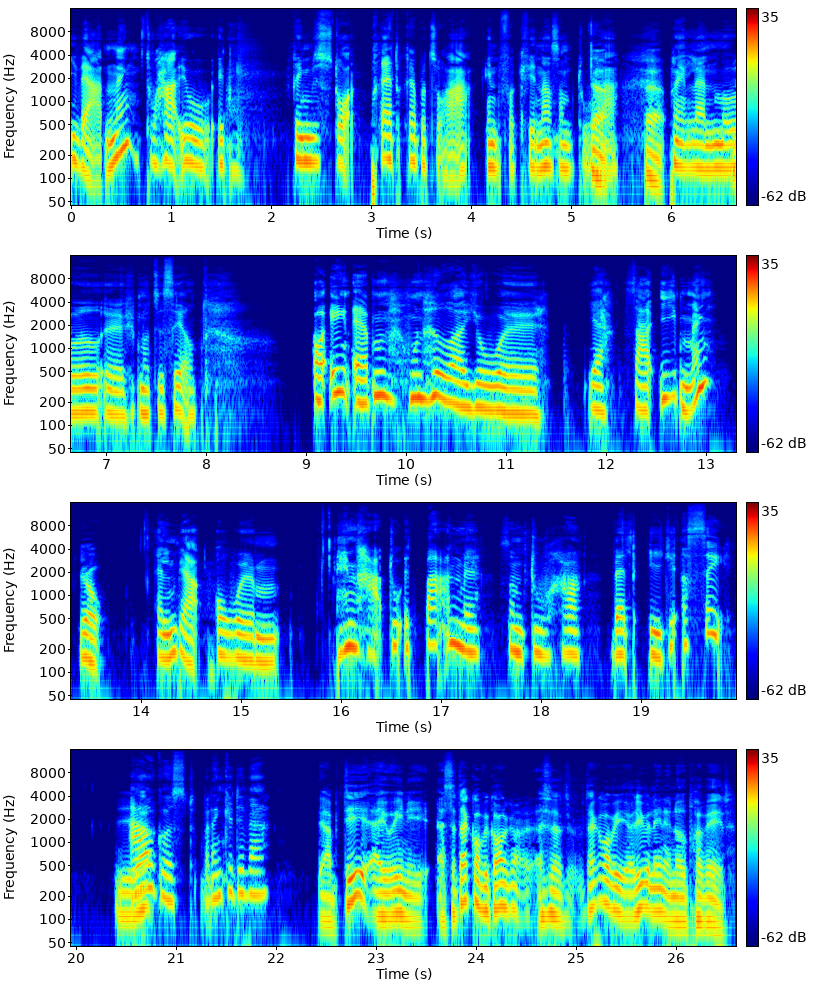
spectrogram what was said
i verden, ikke? du har jo et rimelig stort, bredt repertoire inden for kvinder, som du Ja, har ja. på en eller anden måde øh, hypnotiseret. Og en af dem, hun hedder jo, øh, ja, Sara Iben, ikke? Jo. Allenbjerg. Og øh, hende har du et barn med, som du har valgt ikke at se. Ja. Ja. August, hvordan kan det være? ja, det er jo egentlig... Altså der går vi godt... Altså der går vi alligevel ind i noget privat.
